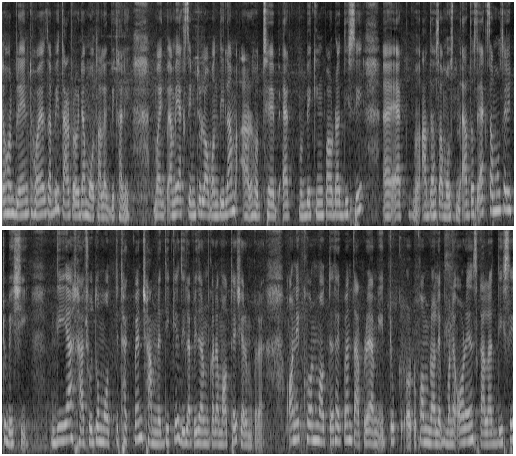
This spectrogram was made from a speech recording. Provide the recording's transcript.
যখন ব্লেন্ড হয়ে যাবে, তারপর ওইটা মোথা লাগবে খালি। আমি এক চিমটে লবণ দিলাম, আর হচ্ছে এক বেকিং পাউডার দিছি এক আধা চামচ, আধা, এক চামচের একটু বেশি। দিয়া শুধু মরতে থাকবেন, সামনের দিকে জিলাপি যেরম করে মথে সেরম করে। অনেকক্ষণ মরতে থাকবেন, তারপরে আমি একটু কমলা মানে অরেঞ্জ কালার দিছি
